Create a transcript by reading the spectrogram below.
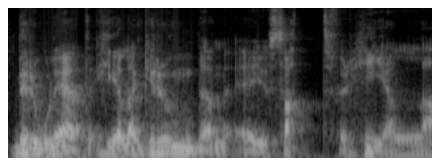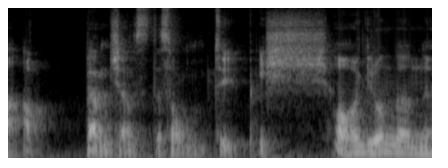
det roliga är att hela grunden är ju satt för hela appen känns det som. Typ ish. Ja, grunden...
